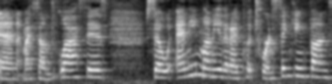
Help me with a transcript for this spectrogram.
and my son's glasses. So any money that I put towards sinking funds,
